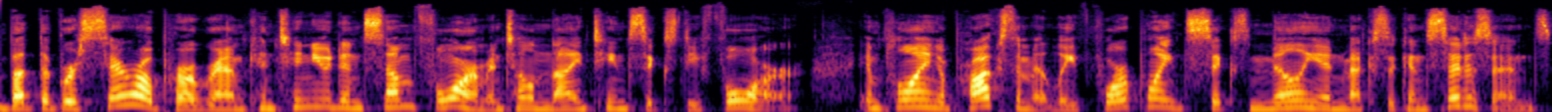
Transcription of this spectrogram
But the Bracero program continued in some form until 1964, employing approximately 4.6 million Mexican citizens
